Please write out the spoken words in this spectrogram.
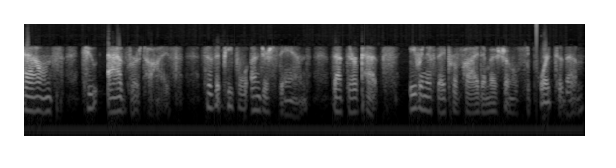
towns to advertise so that people understand that their pets, even if they provide emotional support to them,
